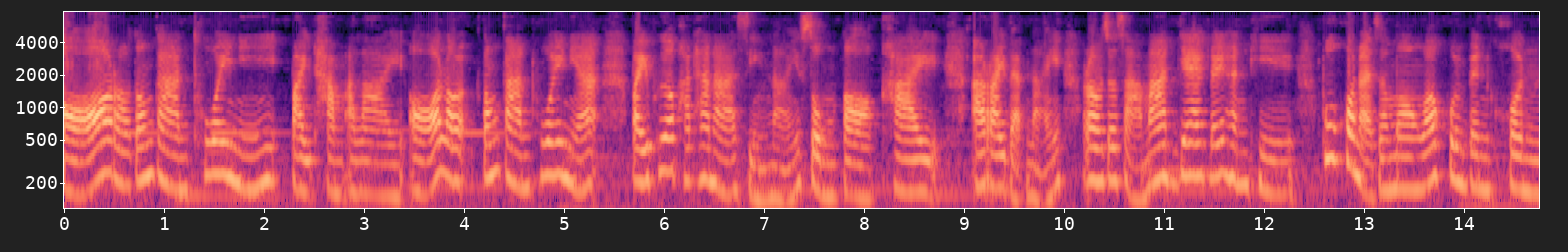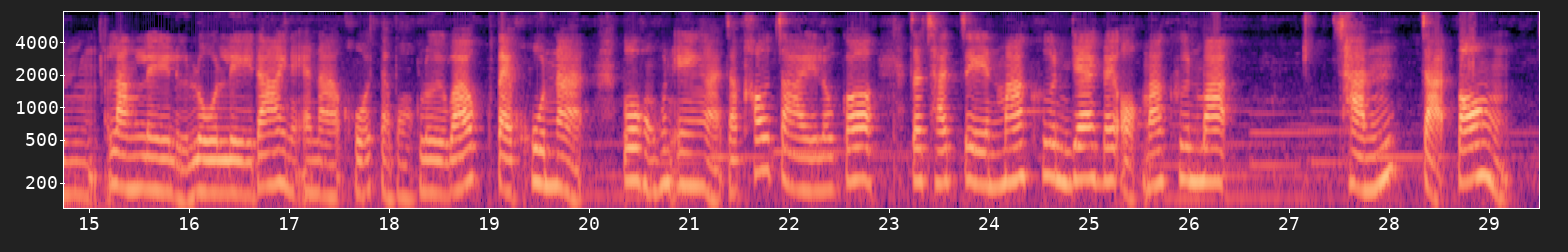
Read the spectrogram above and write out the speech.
อ๋อ เราต้องการถ้วยนี้ไปทำอะไร อ๋อ เราต้องการถ้วยเนี้ยไปเพื่อพัฒนาสิ่งไหน ส่งต่อใคร อะไรแบบไหน เราจะสามารถแยกได้ทันที ผู้คนอาจจะมองว่าคุณเป็นคนลังเลหรือโลเลได้ในอนาคต แต่บอกเลยว่าแต่คุณน่ะ ตัวของคุณเองอะจะเข้าใจแล้วก็จะชัดเจนมากขึ้น แยกได้ออกมากขึ้นว่า ฉันจะต้อง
